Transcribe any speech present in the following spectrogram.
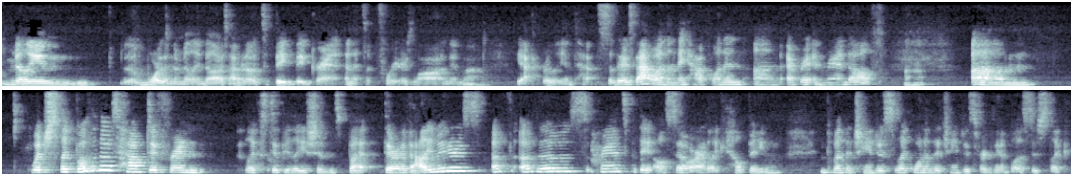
million, more than a million dollars. I don't know. It's a big, big grant, and it's like four years long, and Wow. yeah, really intense. So there's that one. Then they have one in um, Everett and Randolph, Uh-huh. um, which like both of those have different like stipulations, but they're evaluators of of those grants, but they also are like helping implement the changes. So like one of the changes, for example, is just like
